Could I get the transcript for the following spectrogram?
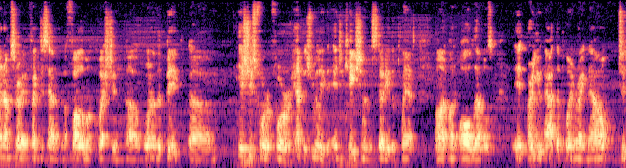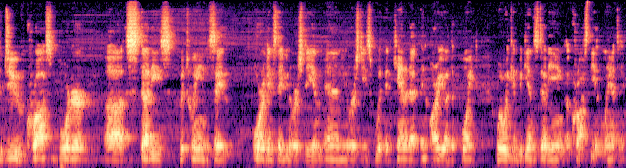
and I'm sorry if I just had a, a follow up question. Uh, one of the big um, issues for, for hemp is really the education and the study of the plant on, on all levels it, are you at the point right now to do cross-border uh, studies between, say, Oregon State University and, and universities within Canada, and are you at the point where we can begin studying across the Atlantic?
